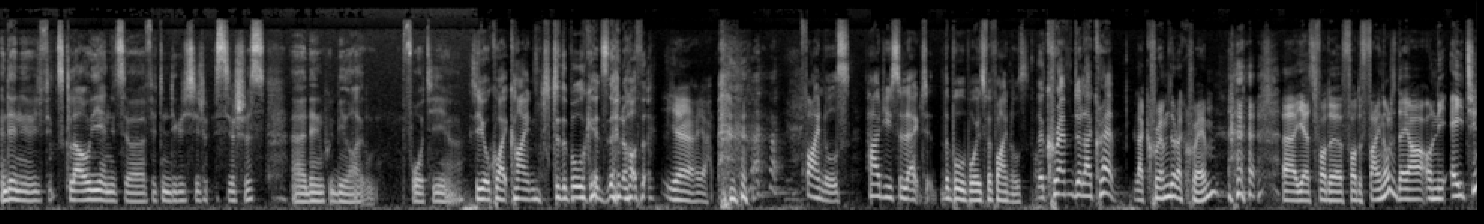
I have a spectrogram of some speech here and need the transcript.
And then if it's cloudy and it's uh, 15 degrees Celsius, uh, then it will be like 40. Uh. So you're quite kind to the ball kids then, Arthur. Yeah, yeah. Finals. How do you select the ball boys for finals? The creme de la creme. La crème de la crème. uh, yes, for the for the finals, they are only 18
